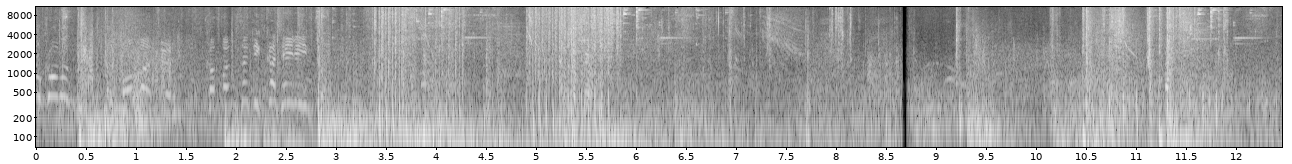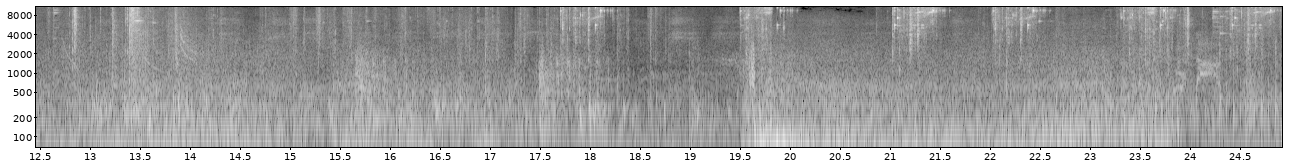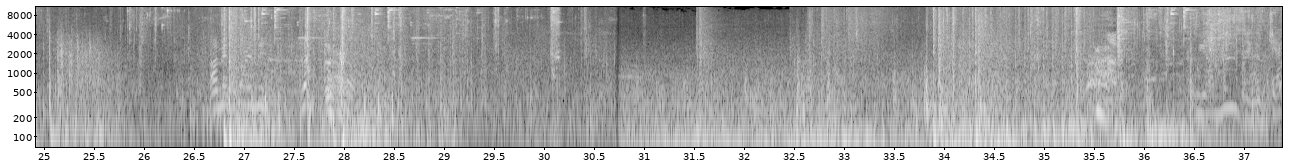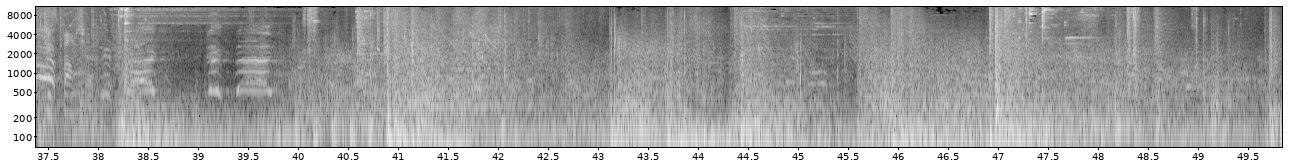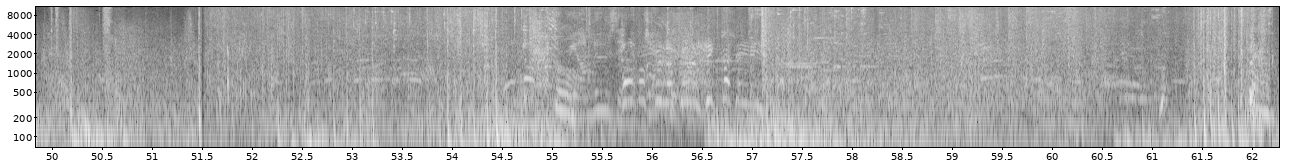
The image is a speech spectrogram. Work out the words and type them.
bakıyorum. Çabuk olun. Bomba atıyorum. Kafanıza dikkat eyleyin. I'm in Провокационную диктатурию! Yeah.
